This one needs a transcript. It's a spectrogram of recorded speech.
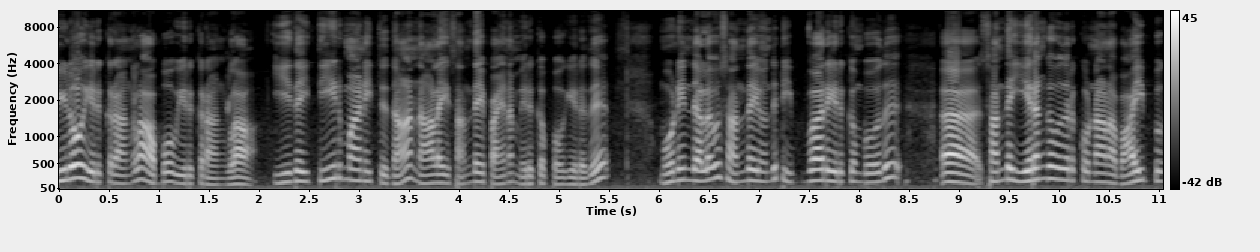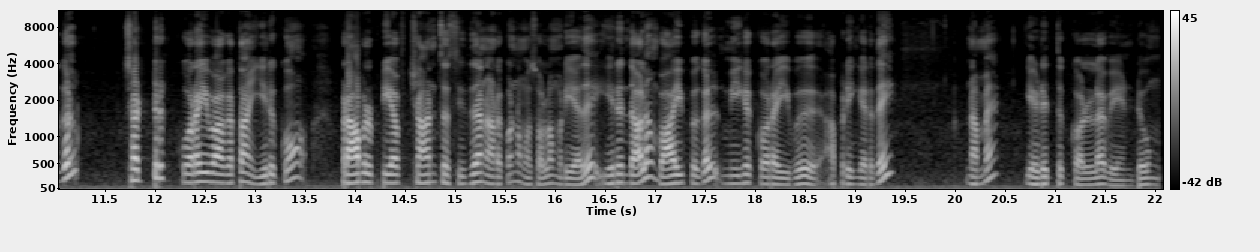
பிலோ இருக்கிறாங்களா அபோவ் இருக்கிறாங்களா? இதை தீர்மானித்து தான் நாளை சந்தை பயணம் இருக்க போகிறது. முடிந்த அளவு சந்தை வந்துட்டு இவ்வாறு இருக்கும்போது சந்தை இறங்குவதற்குண்டான வாய்ப்புகள் சற்று குறைவாகத்தான் இருக்கும். ப்ராபபிலிட்டி ஆஃப் சான்சஸ் இதுதான் நடக்கும்னு நம்ம சொல்ல முடியாது. இருந்தாலும் வாய்ப்புகள் மிக குறைவு அப்படிங்கிறதை நம்ம எடுத்துக்கொள்ள வேண்டும்.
